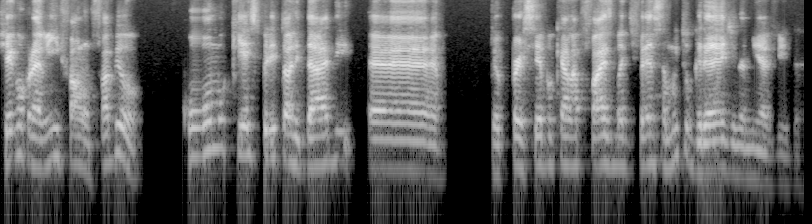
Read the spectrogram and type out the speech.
chegam para mim e falam, Fábio, como que a espiritualidade é, eu percebo que ela faz uma diferença muito grande na minha vida,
